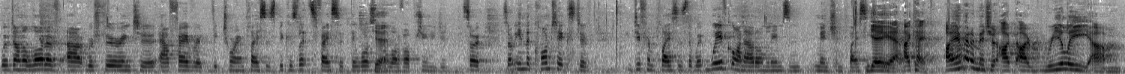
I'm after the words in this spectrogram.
we've done a lot of uh, referring to our favourite Victorian places because let's face it, there wasn't Yeah. a lot of opportunity. To, so, so in the context of different places that we we've gone out on limbs and mentioned places. Yeah, yeah. Okay, I am going to mention. I, I really. Um,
